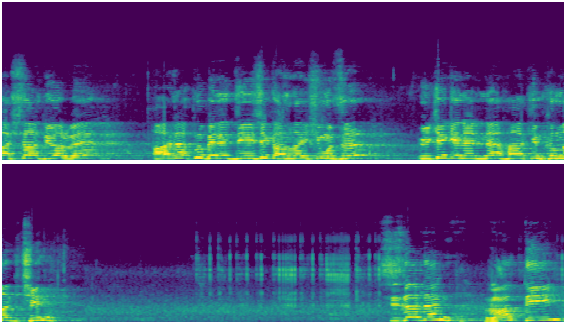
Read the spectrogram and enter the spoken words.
Başlar diyor ve ahlaklı belediyecilik anlayışımızı ülke geneline hakim kılmak için sizlerden rant değil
